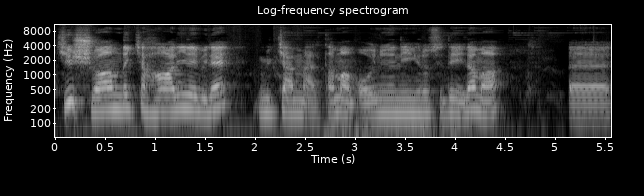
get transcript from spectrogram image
Ki şu andaki haliyle bile mükemmel. Tamam oyunun en iyi hero'su değil ama e,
